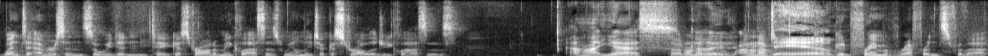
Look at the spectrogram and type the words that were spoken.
went to Emerson, so we didn't take astronomy classes. We only took astrology classes. ah, yes. So I don't good. have I don't have a good frame of reference for that.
